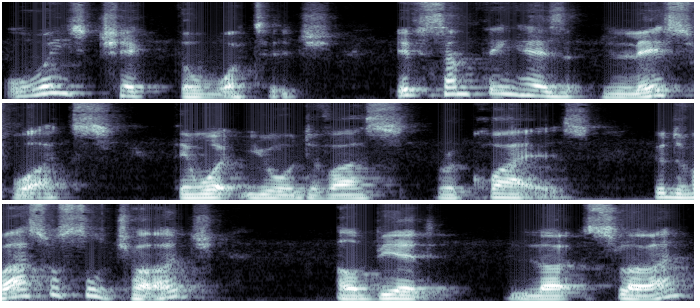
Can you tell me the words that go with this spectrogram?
always check the wattage. If something has less watts than what your device requires, your device will still charge, albeit low, slower.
